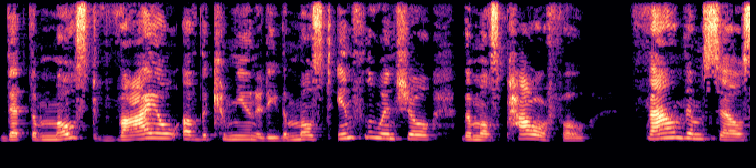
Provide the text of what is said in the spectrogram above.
that the most vile of the community, the most influential, the most powerful, found themselves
